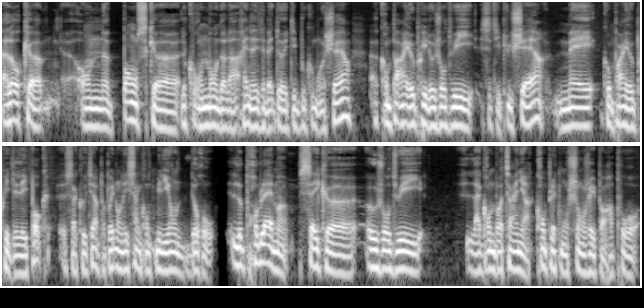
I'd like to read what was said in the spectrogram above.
Alors qu'on pense que le couronnement de la reine Elisabeth II était beaucoup moins cher, comparé au prix d'aujourd'hui, c'était plus cher, mais comparé au prix de l'époque, ça coûtait à peu près dans les 50 millions d'euros. Le problème, c'est que aujourd'hui, la Grande-Bretagne a complètement changé par rapport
